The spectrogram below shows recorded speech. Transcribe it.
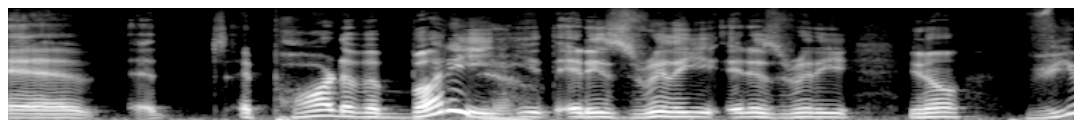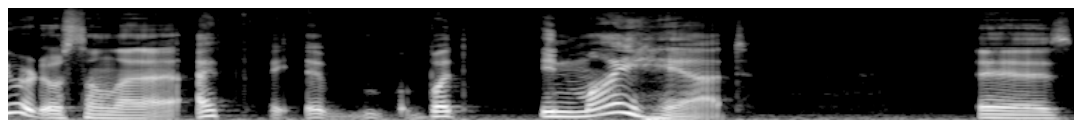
a, a, a part of a body? Yeah. It, it is really, it is really, you know, weird or something like that." I, th- uh, but in my head, is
